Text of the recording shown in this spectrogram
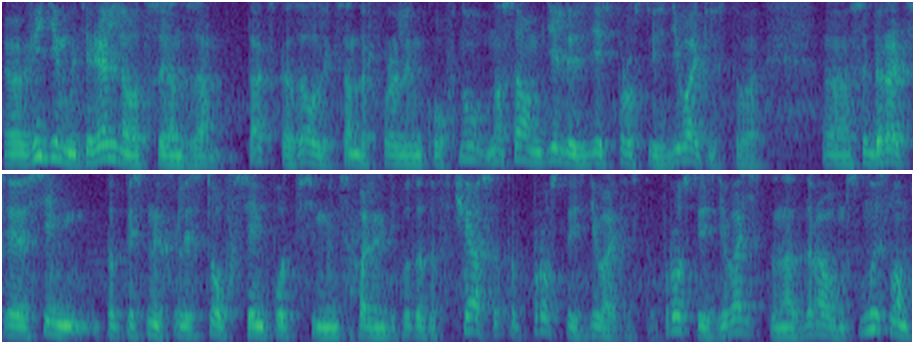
в виде материального ценза, так сказал Александр Фроленков. Ну, на самом деле здесь просто издевательство. Э, собирать 7 подписных листов, 7 подписей муниципальных депутатов в час, это просто издевательство. Просто издевательство над здравым смыслом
